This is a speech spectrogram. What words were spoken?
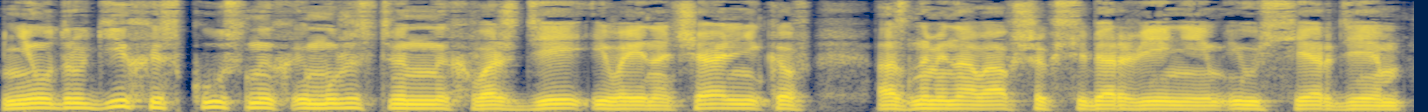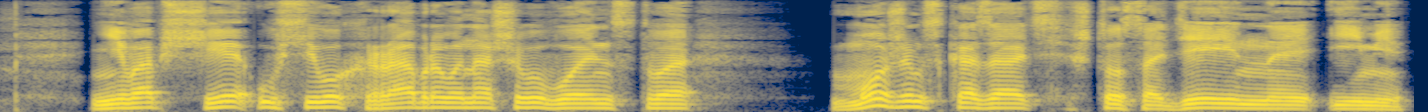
ни у других искусных и мужественных вождей и военачальников, ознаменовавших себя рвением и усердием, ни вообще у всего храброго нашего воинства, можем сказать, что содеянное ими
